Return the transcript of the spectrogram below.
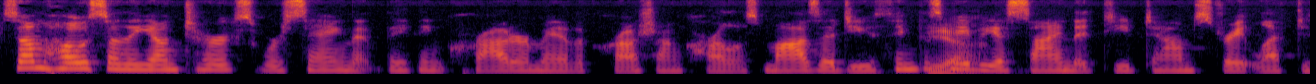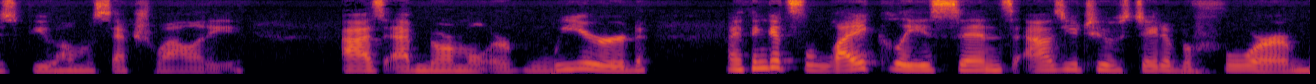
some hosts on the Young Turks were saying that they think Crowder may have a crush on Carlos Maza. Do you think this may be a sign that deep down straight leftists view homosexuality as abnormal or weird? I think it's likely since, as you two have stated before,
